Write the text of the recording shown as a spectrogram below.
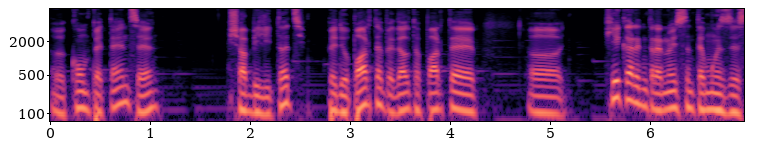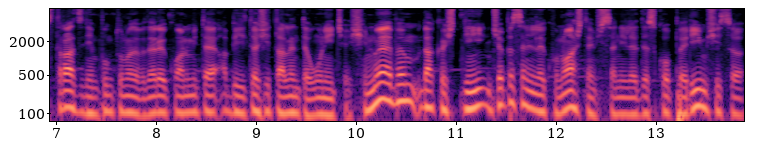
uh, competențe și abilități, pe de o parte, pe de altă parte, uh, fiecare dintre noi suntem înzestrați din punctul meu de vedere cu anumite abilități și talente unice și noi avem, dacă știi, începem să ni le cunoaștem și să ni le descoperim și să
